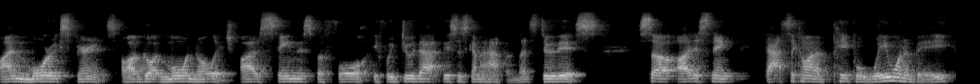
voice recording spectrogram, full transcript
I'm more experienced. I've got more knowledge. I've seen this before. If we do that, this is going to happen. Let's do this. So I just think that's the kind of people we want to be.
